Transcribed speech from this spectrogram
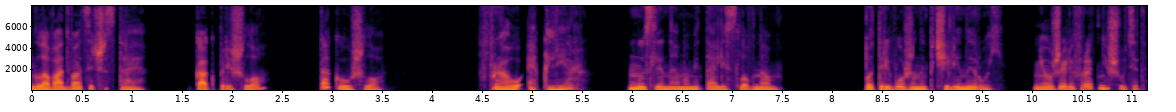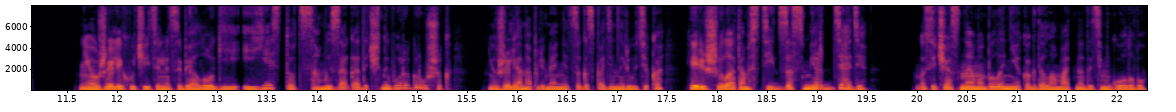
Глава 26. Как пришло, так и ушло. Фрау Эклер? Мысли Немо метались, словно потревоженный пчелиный рой. Неужели Фред не шутит? Неужели их учительница биологии и есть тот самый загадочный вор игрушек? Неужели она племянница господина Лютика и решила отомстить за смерть дяди? Но сейчас Немо было некогда ломать над этим голову.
